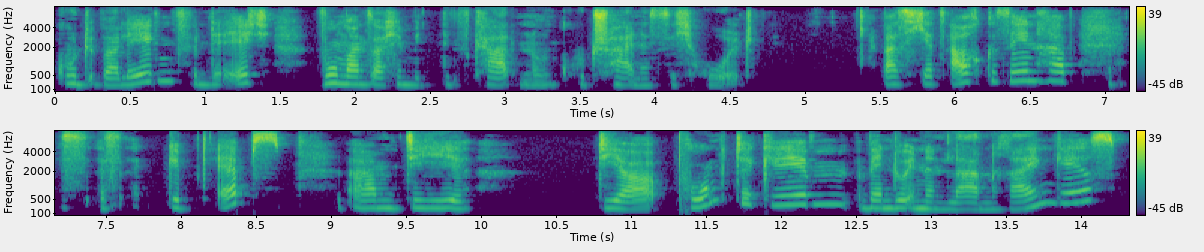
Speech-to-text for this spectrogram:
gut überlegen, finde ich, wo man solche Mitgliedskarten und Gutscheine sich holt. Was ich jetzt auch gesehen habe, ist, es gibt Apps, ähm, die dir Punkte geben, wenn du in den Laden reingehst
